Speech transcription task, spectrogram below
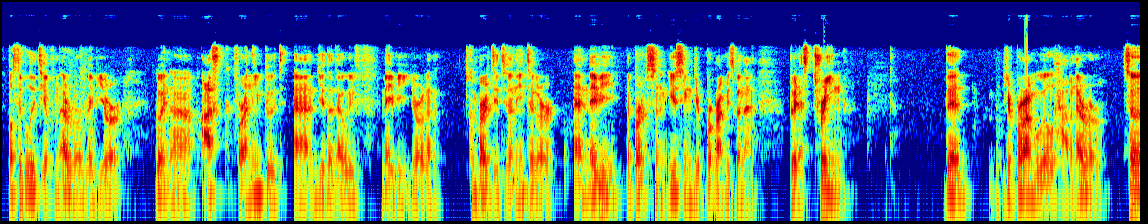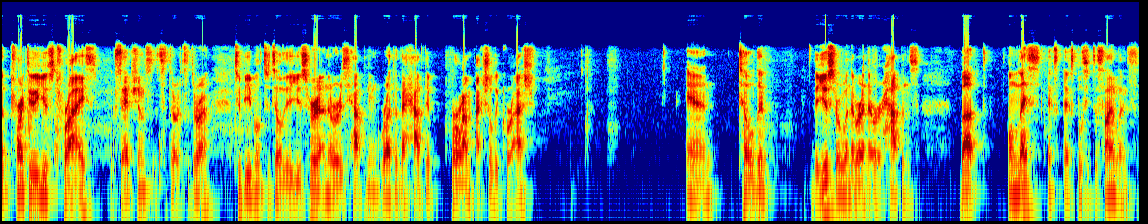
possibility of an error, maybe you're going to ask for an input and you don't know if maybe you're going to convert it to an integer and maybe the person using your program is to put a string, then your program will have an error. So try to use tries, exceptions, etc., etc., to be able to tell the user an error is happening rather than have the program actually crash and tell the, the user whenever an error happens. But unless ex explicit silence,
